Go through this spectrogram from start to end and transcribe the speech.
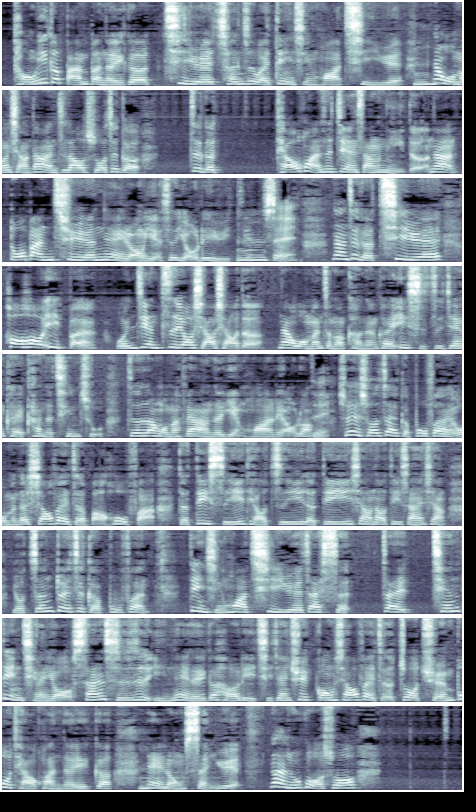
同一个版本的一个契约，称之为定型化契约。嗯、那我们想当然知道说这个这个。条款是建商拟的，那多半契约内容也是有利于建商。对，那这个契约厚厚一本文件，字又小小的，那我们怎么可能可以一时之间可以看得清楚？这让我们非常的眼花缭乱。对，所以说这个部分，我们的消费者保护法的第十一条之一的第一项到第三项，有针对这个部分定型化契约在审。在签订前有三十日以内的一个合理期间，去供消费者做全部条款的一个内容审阅。那如果说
